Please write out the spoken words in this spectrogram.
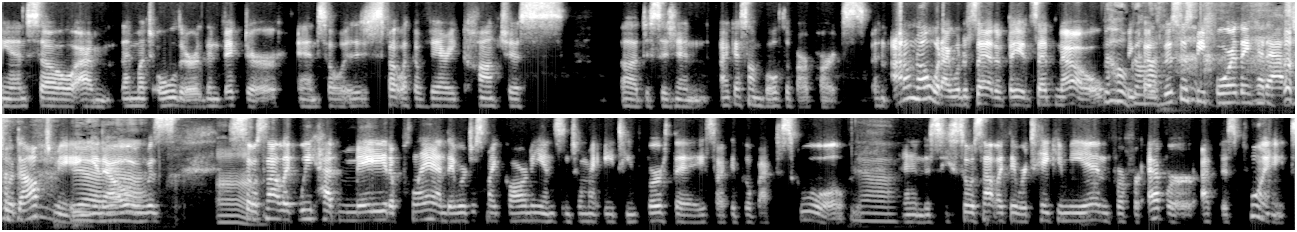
And so I'm I'm much older than Victor. And so it just felt like a very conscious uh, decision, I guess, on both of our parts. And I don't know what I would have said if they had said no, Oh, because God. this is before they had asked to adopt me. Yeah, you know, yeah. it was so Ah. it's not like we had made a plan. They were just my guardians until my 18th birthday, so I could go back to school. Yeah. And it's- so it's not like they were taking me in for forever at this point,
